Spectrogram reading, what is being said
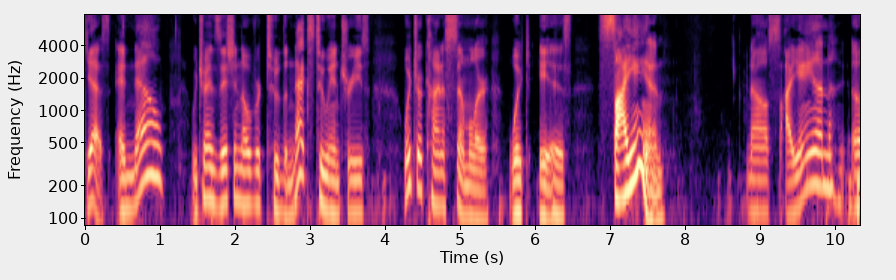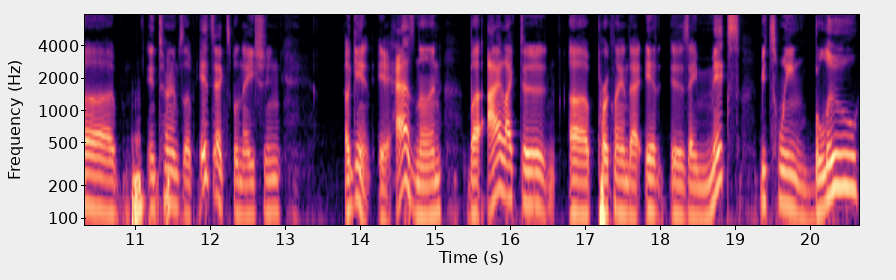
yes, and now we transition over to the next two entries, which are kind of similar, which is Cyan. Now, Cyan, uh, in terms of its explanation, again, it has none, but I like to uh, proclaim that it is a mix between blue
